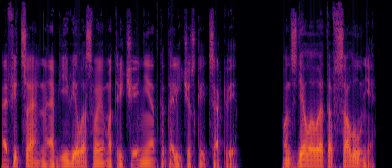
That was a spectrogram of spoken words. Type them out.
Официально объявил о своем отречении от католической церкви. Он сделал это в салуне,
